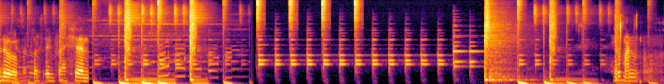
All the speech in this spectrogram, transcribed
Aduh, Herman first impression. Herman eh,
